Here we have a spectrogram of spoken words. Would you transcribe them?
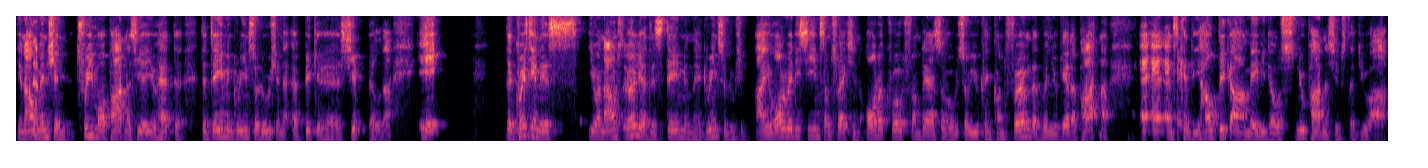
you now yep. mentioned three more partners here. You had the, the Damen Green Solution, a big uh, shipbuilder. Uh, the question is, you announced earlier this theme in the green solution. Are you already seeing some traction, order quotes from there, so so you can confirm that when you get a partner? And, secondly, how big are maybe those new partnerships that you are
